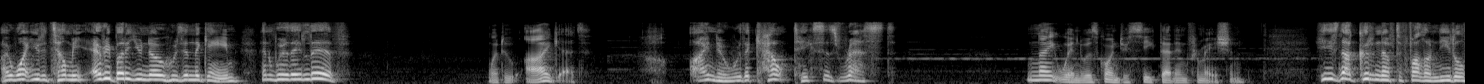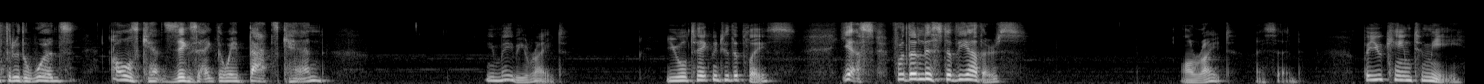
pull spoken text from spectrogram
I want you to tell me everybody you know who's in the game and where they live. What do I get? I know where the Count takes his rest. Nightwind was going to seek that information. He's not good enough to follow Needle through the woods. Owls can't zigzag the way bats can. You may be right. You will take me to the place? Yes, for the list of the others. All right, I said. But you came to me,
